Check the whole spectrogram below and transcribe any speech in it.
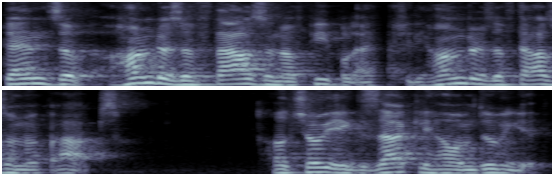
tens of hundreds of thousands of people, actually hundreds of thousands of apps. I'll show you exactly how I'm doing it.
